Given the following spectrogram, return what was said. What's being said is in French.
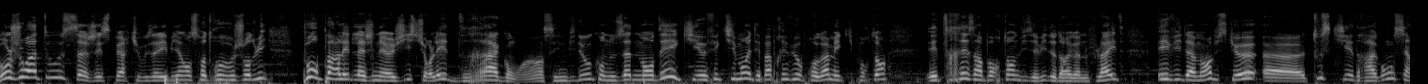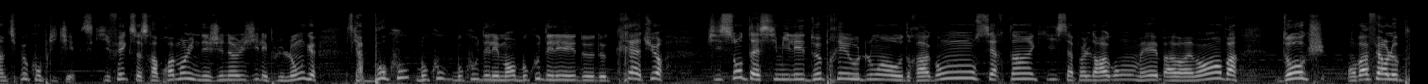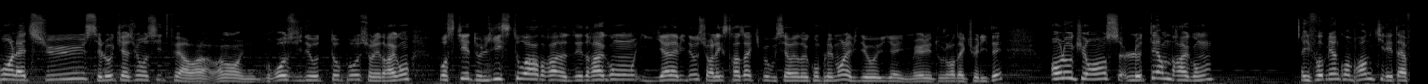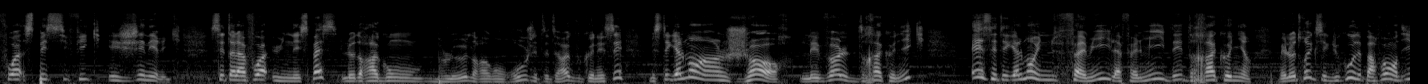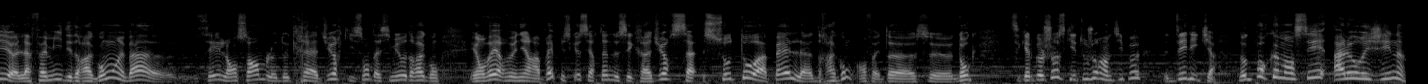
Bonjour à tous, j'espère que vous allez bien, on se retrouve aujourd'hui pour parler de la généalogie sur les dragons. Hein. C'est une vidéo qu'on nous a demandé et qui effectivement n'était pas prévue au programme et qui pourtant est très importante vis-à-vis de Dragonflight, évidemment, puisque euh, tout ce qui est dragon c'est un petit peu compliqué. Ce qui fait que ce sera probablement l'une des généalogies les plus longues, parce qu'il y a beaucoup, beaucoup, beaucoup d'éléments, beaucoup de, créatures qui sont assimilés de près ou de loin aux dragons, certains qui s'appellent dragons mais pas vraiment, enfin donc on va faire le point là-dessus, c'est l'occasion aussi de faire vraiment une grosse vidéo de topo sur les dragons. Pour ce qui est de l'histoire des dragons, il y a la vidéo sur l'Extrasa qui peut vous servir de complément, la vidéo est vieille mais elle est toujours d'actualité. En l'occurrence, le terme dragon, il faut bien comprendre qu'il est à la fois spécifique et générique. C'est à la fois une espèce, le dragon bleu, le dragon rouge, etc. que vous connaissez, mais c'est également un genre, les vols draconiques, et c'est également une famille, la famille des draconiens. Mais le truc c'est que du coup parfois on dit euh, la famille des dragons, et bah euh, c'est l'ensemble de créatures qui sont assimilées aux dragons. Et on va y revenir après puisque certaines de ces créatures s'auto-appellent dragons en fait. Euh, donc c'est quelque chose qui est toujours un petit peu délicat. Donc pour commencer, à l'origine,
